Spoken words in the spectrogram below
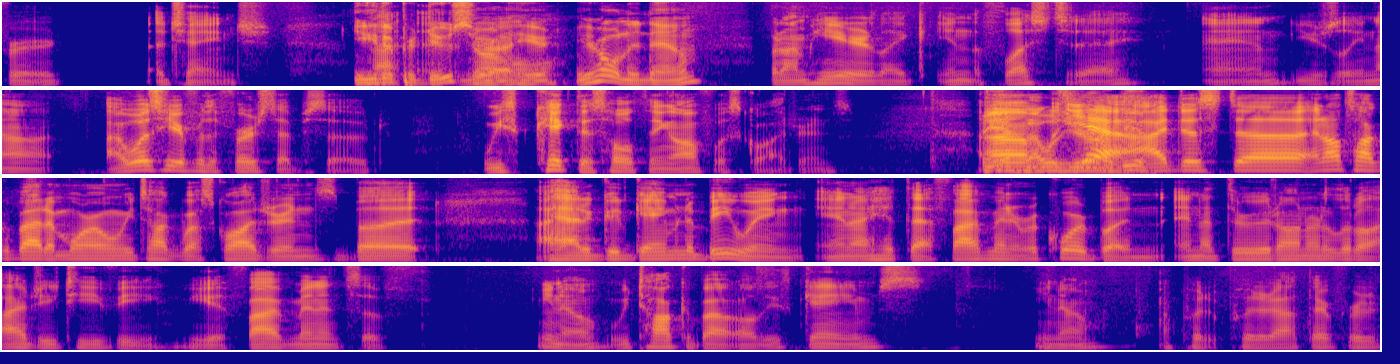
for a change, You're the Not producer right here. You're holding it down. but I'm here like in the flesh today, and usually not. I was here for the first episode. We kicked this whole thing off with squadrons. Yeah, that Um, was but your yeah, idea. I just uh, and I'll talk about it more when we talk about squadrons. But I had a good game in a B wing, and I hit that five minute record button, and I threw it on our little IGTV. You get five minutes of, you know, we talk about all these games. You know, I put it put it out there for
